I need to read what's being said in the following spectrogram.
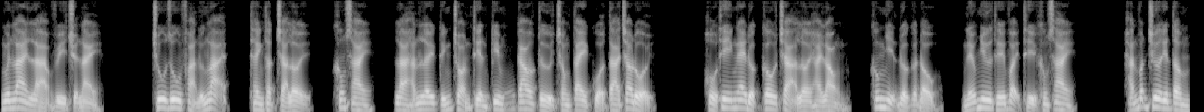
nguyên lai là vì chuyện này. Chu du phản ứng lại, thành thật trả lời, không sai, là hắn lấy kính tròn tiền kim cao từ trong tay của ta trao đổi. Hổ thi nghe được câu trả lời hài lòng, không nhịn được gật đầu, nếu như thế vậy thì không sai. Hắn vẫn chưa yên tâm,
